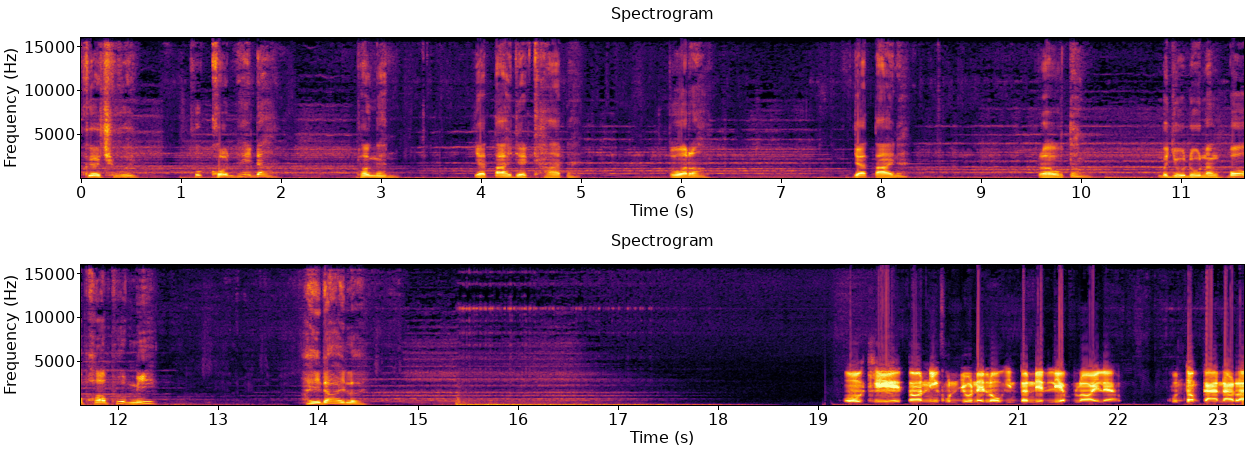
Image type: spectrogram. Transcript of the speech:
เพื่อช่วยทุกคนให้ได้ เพราะงั้น อย่าตายเด็ดขาดนะ ตัวเรา อย่าตายนะ เราต้องมาอยู่ดูหนังโป๊พร้อมพวกนี้ ให้ได้เลย โอเค ตอนนี้คุณอยู่ในโลกอินเทอร์เน็ตเรียบร้อยแล้ว คุณต้องการอะไร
